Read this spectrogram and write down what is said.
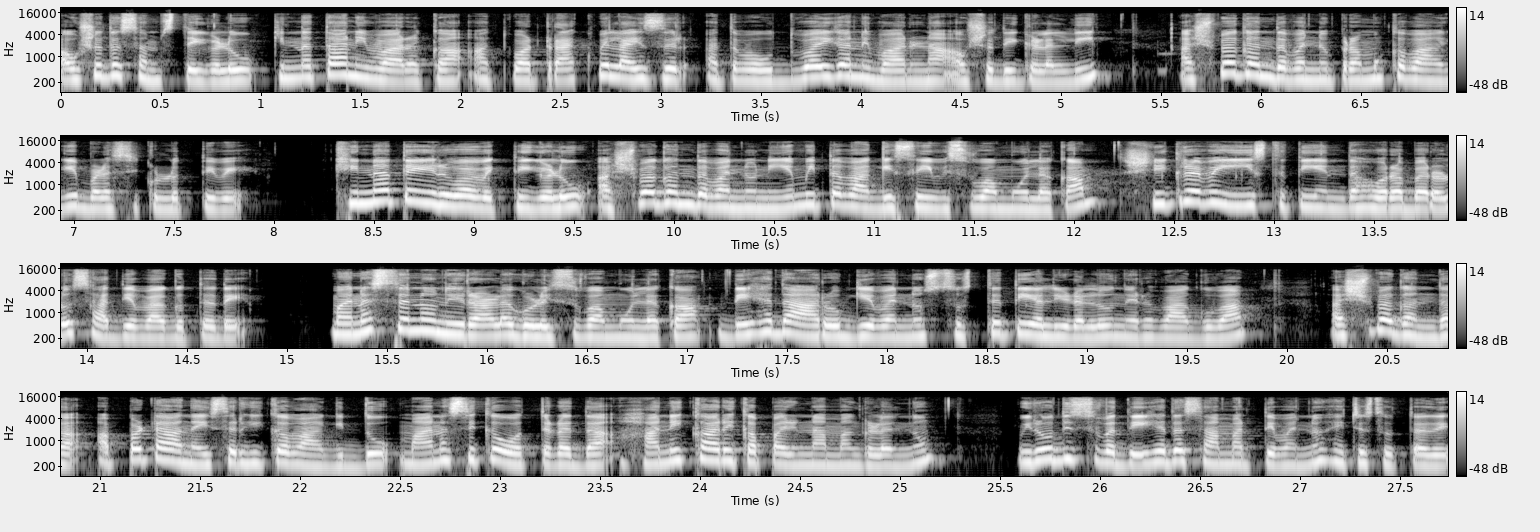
ಔಷಧ ಸಂಸ್ಥೆಗಳು ಖಿನ್ನತಾ ನಿವಾರಕ ಅಥವಾ ಟ್ರ್ಯಾಕ್ವಿಲೈಸರ್ ಅಥವಾ ಉದ್ವೈಗ ನಿವಾರಣಾ ಔಷಧಿಗಳಲ್ಲಿ ಅಶ್ವಗಂಧವನ್ನು ಪ್ರಮುಖವಾಗಿ ಬಳಸಿಕೊಳ್ಳುತ್ತಿವೆ. ಖಿನ್ನತೆ ಇರುವ ವ್ಯಕ್ತಿಗಳು ಅಶ್ವಗಂಧವನ್ನು ನಿಯಮಿತವಾಗಿ ಸೇವಿಸುವ ಮೂಲಕ ಶೀಘ್ರವೇ ಈ ಸ್ಥಿತಿಯಿಂದ ಹೊರಬರಲು ಸಾಧ್ಯವಾಗುತ್ತದೆ. ಮನಸ್ಸನ್ನು ನಿರಾಳಗೊಳಿಸುವ ಮೂಲಕ ದೇಹದ ಆರೋಗ್ಯವನ್ನು ಸುಸ್ಥಿತಿಯಲ್ಲಿಡಲು ನೆರವಾಗುವ ಅಶ್ವಗಂಧ ಅಪ್ಪಟ ನೈಸರ್ಗಿಕವಾಗಿದ್ದು, ಮಾನಸಿಕ ಒತ್ತಡದ ಹಾನಿಕಾರಕ ಪರಿಣಾಮಗಳನ್ನು ವಿರೋಧಿಸುವ ದೇಹದ ಸಾಮರ್ಥ್ಯವನ್ನು ಹೆಚ್ಚಿಸುತ್ತದೆ.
